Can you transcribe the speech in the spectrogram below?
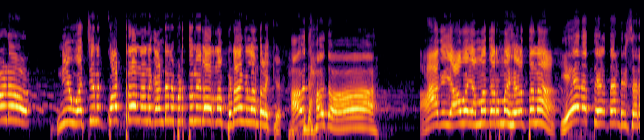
ಕೊಡು. ನೀ ವಚನ ಕೊಟ್ರ ನನ್ನ ಗಂಡನ ಬಿಡ್ತೀನಿ ಇಲ್ಲ ಅವ್ರನ್ನ ಬಿಡಂಗಿಲ್ಲ ಅಂತಳಕ್ಕೆ ಹೌದ್ ಹೌದು? ಆಗ ಯಾವ ಯಮ ಧರ್ಮ ಹೇಳ್ತಾನ? ಏನಂತ ಹೇಳ್ತಾನ್ರಿ ಸರ?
